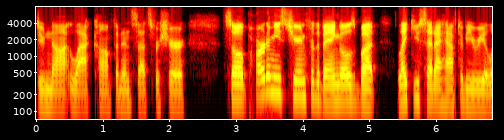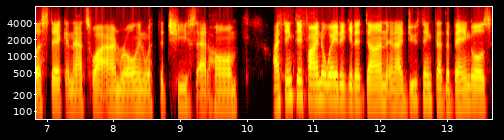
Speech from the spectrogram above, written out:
do not lack confidence, that's for sure. So part of me is cheering for the Bengals, but like you said, I have to be realistic, and that's why I'm rolling with the Chiefs at home. I think they find a way to get it done, and I do think that the Bengals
